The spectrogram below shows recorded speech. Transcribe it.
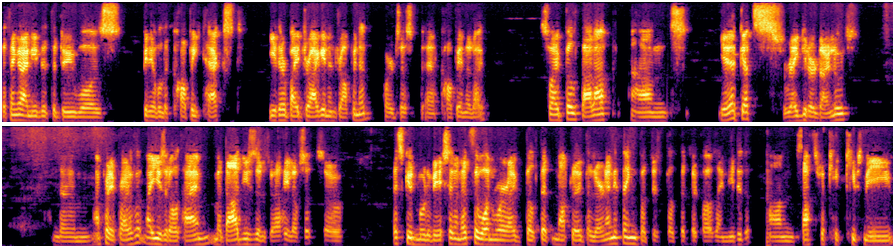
the thing I needed to do was being able to copy text either by dragging and dropping it or just uh, copying it out. So I built that app, and yeah, it gets regular downloads. And um, I'm pretty proud of it. I use it all the time. My dad uses it as well. He loves it. So it's good motivation. And it's the one where I built it not really to learn anything, but just built it because I needed it. And that's what keeps me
